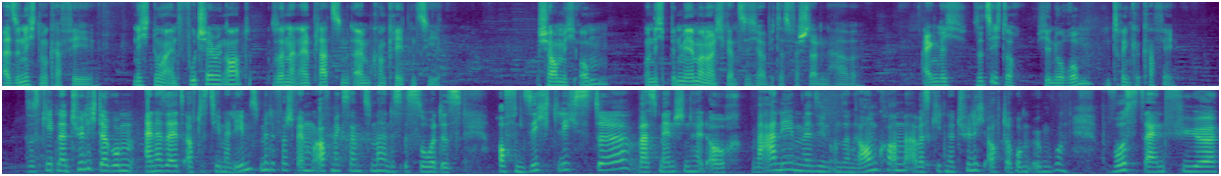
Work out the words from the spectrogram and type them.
Also nicht nur Café, nicht nur ein Foodsharing-Ort, sondern ein Platz mit einem konkreten Ziel. Ich schaue mich um und ich bin mir immer noch nicht ganz sicher, ob ich das verstanden habe. Eigentlich sitze ich doch hier nur rum und trinke Kaffee. Also es geht natürlich darum, einerseits auf das Thema Lebensmittelverschwendung aufmerksam zu machen. Das ist so das Offensichtlichste, was Menschen halt auch wahrnehmen, wenn sie in unseren Raum kommen. Aber es geht natürlich auch darum, irgendwo ein Bewusstsein für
